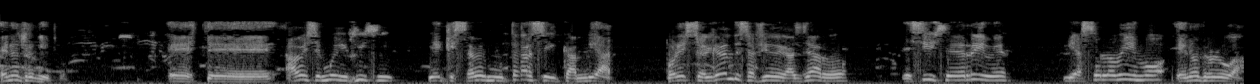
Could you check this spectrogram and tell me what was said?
En otro equipo. Este, a veces es muy difícil y hay que saber mutarse y cambiar. Por eso el gran desafío de Gallardo es irse de River y hacer lo mismo en otro lugar.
